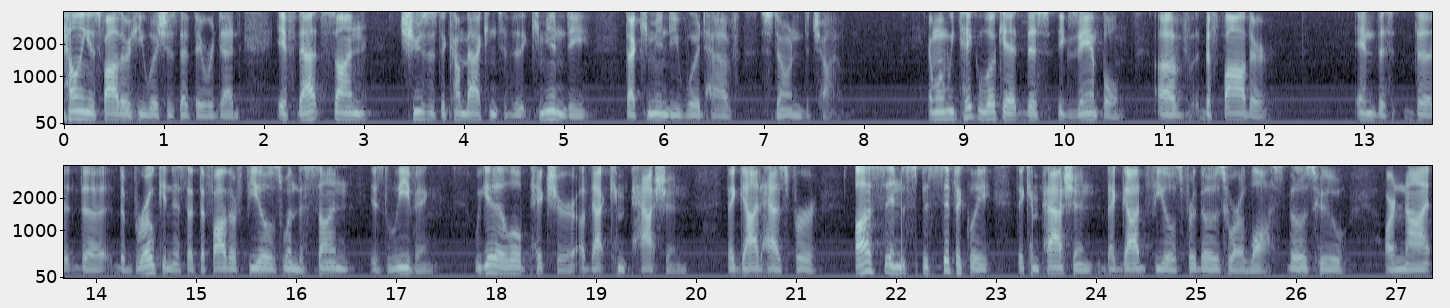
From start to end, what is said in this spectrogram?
telling his father he wishes that they were dead. If that son chooses to come back into the community, that community would have stoned the child. And when we take a look at this example of the father and the, the, the, the, brokenness that the father feels when the son is leaving, we get a little picture of that compassion that God has for us, and specifically the compassion that God feels for those who are lost, those who are not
